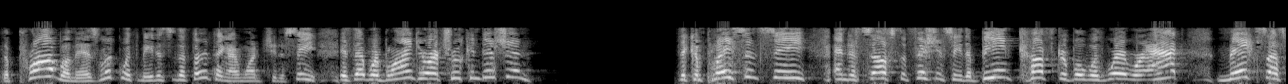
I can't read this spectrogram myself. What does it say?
the problem is, look with me, this is the third thing I want you to see, is that we're blind to our true condition. The complacency and the self-sufficiency, the being comfortable with where we're at, makes us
